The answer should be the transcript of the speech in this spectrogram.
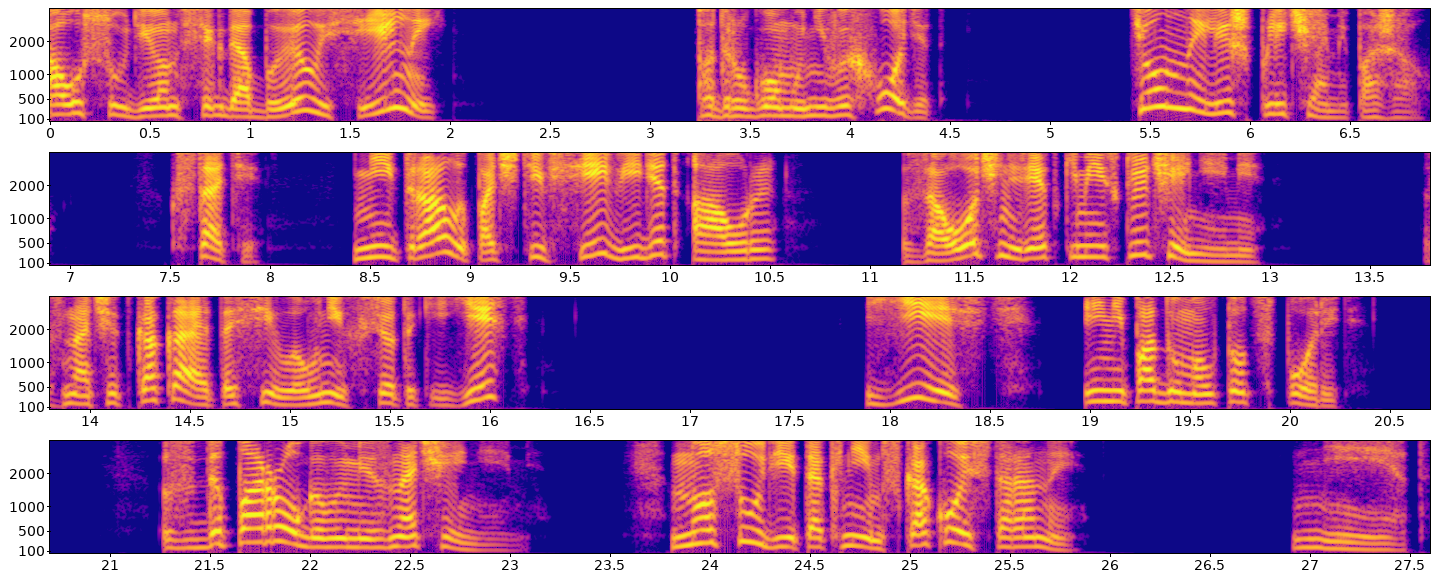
а у судей он всегда был и сильный. По-другому не выходит. Темный лишь плечами пожал. Кстати, — Нейтралы почти все видят ауры, за очень редкими исключениями. Значит, какая-то сила у них все-таки есть? Есть, и не подумал тот спорить. С допороговыми значениями. Но судьи-то к ним с какой стороны? Нет,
